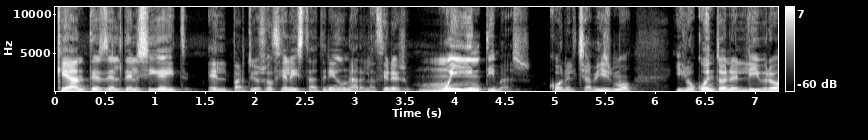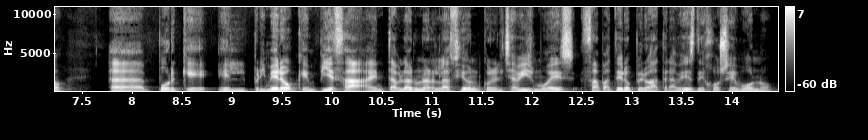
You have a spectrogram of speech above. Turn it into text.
que antes del Gate el Partido Socialista ha tenido unas relaciones muy íntimas con el chavismo, y lo cuento en el libro eh, porque el primero que empieza a entablar una relación con el chavismo es Zapatero, pero a través de José Bono.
